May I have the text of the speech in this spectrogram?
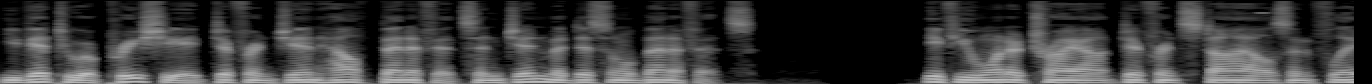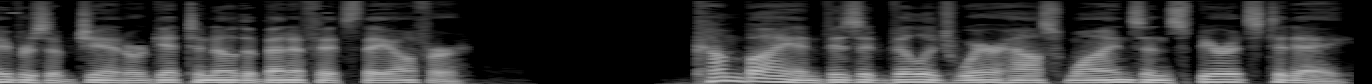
you get to appreciate different gin health benefits and gin medicinal benefits. If you want to try out different styles and flavors of gin or get to know the benefits they offer, come by and visit Village Warehouse Wines and Spirits today.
